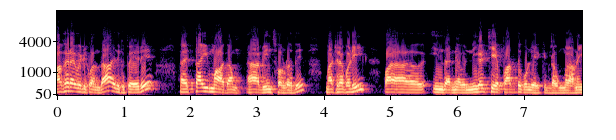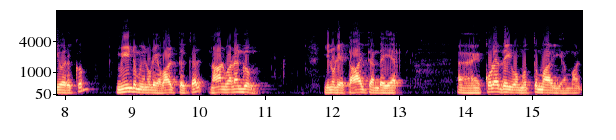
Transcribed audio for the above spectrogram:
மகர வீட்டுக்கு வந்தால் இதுக்கு பேர் தை மாதம் அப்படின்னு சொல்கிறது மற்றபடி இந்த நிகழ்ச்சியை பார்த்து கொண்டு இருக்கின்ற உங்கள் அனைவருக்கும் மீண்டும் என்னுடைய வாழ்த்துக்கள். நான் வணங்கும் என்னுடைய தாய் தந்தையர் குலதெய்வ குலதெய்வம் முத்துமாரியம்மன்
